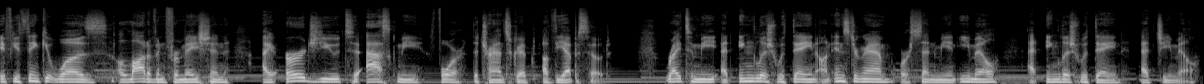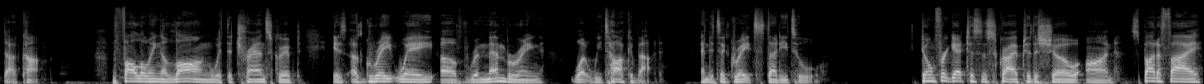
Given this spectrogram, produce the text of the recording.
If you think it was a lot of information, I urge you to ask me for the transcript of the episode. Write to me at English with Dane on Instagram or send me an email at englishwithdane at gmail.com following along with the transcript is a great way of remembering what we talk about, and it's a great study tool. Don't forget to subscribe to the show on Spotify,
